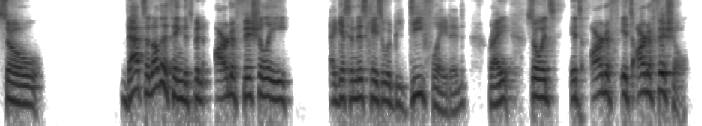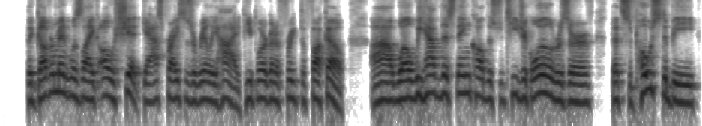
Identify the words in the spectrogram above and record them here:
So that's another thing that's been artificially I guess in this case it would be deflated, right? So it's it's artif- it's artificial. The government was like, "Oh shit, gas prices are really high. People are going to freak the fuck out." Uh, well, we have this thing called the strategic oil reserve that's supposed to be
